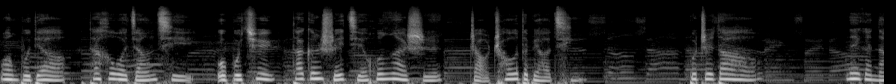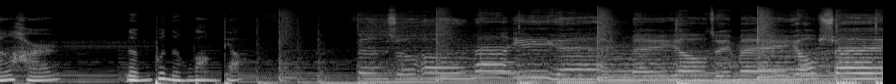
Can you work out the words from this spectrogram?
忘不掉他和我讲起我不去他跟谁结婚啊时找抽的表情，不知道那个男孩能不能忘掉。分手后那一，水。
